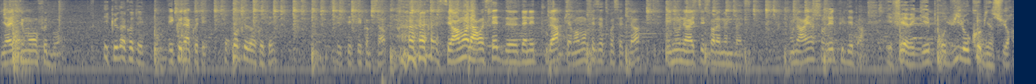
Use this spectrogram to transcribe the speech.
Directement au feu de bois. Et que d'un côté Et que d'un côté. Pourquoi que d'un côté? C'était fait comme ça. c'est vraiment la recette d'Annette Poulard qui a vraiment fait cette recette-là. Et nous on est resté sur la même base. On n'a rien changé depuis le départ. Et fait avec des produits locaux bien sûr.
